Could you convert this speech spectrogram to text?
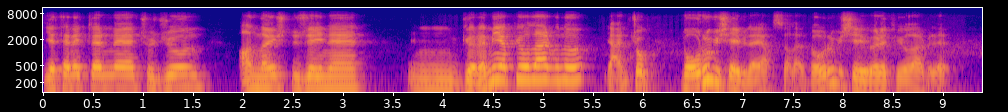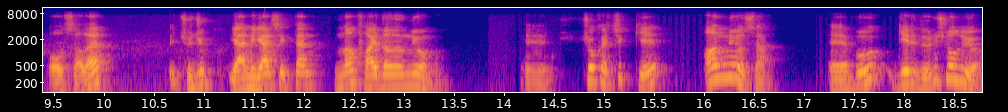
yeteneklerine, çocuğun anlayış düzeyine m, göre mi yapıyorlar bunu? Yani çok doğru bir şey bile yapsalar, doğru bir şey öğretiyorlar bile olsalar, e, çocuk yani gerçekten bundan faydalanıyor mu? E, çok açık ki anlıyorsa e, bu geri dönüş oluyor.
